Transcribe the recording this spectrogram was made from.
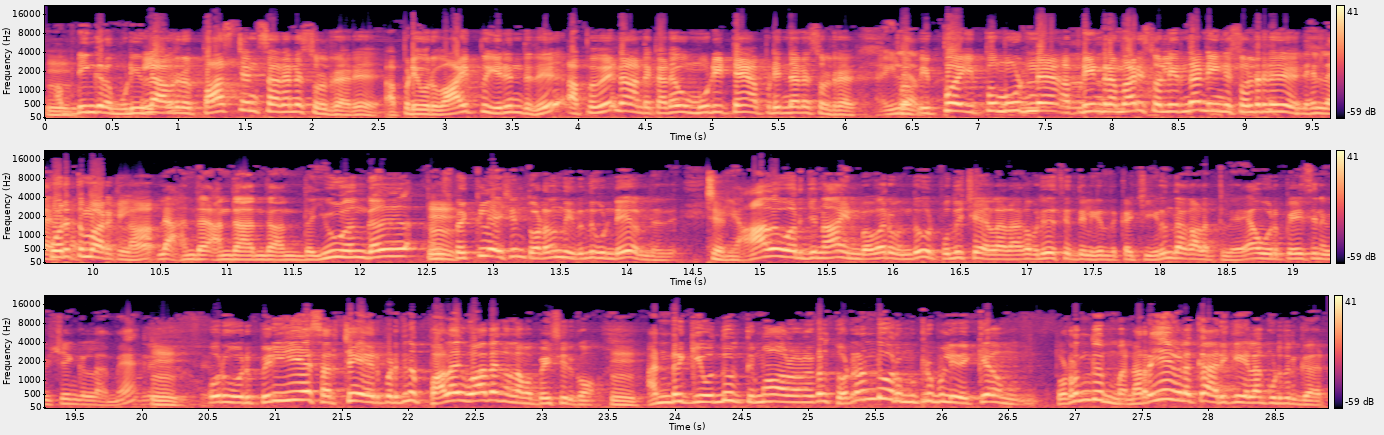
அப்படிங்கிற முடிவு இல்ல அவர் பாஸ்ட் டென்ஸா தானே சொல்றாரு. அப்படி ஒரு வாய்ப்பு இருந்தது. அப்பவே நான் அந்த கதவு மூடிட்டேன் அப்படின்னு தானே சொல்றாரு. இல்ல. இப்போ இப்போ மூடினேன் அப்படின்ற மாதிரி சொல்லியிருந்தா நீங்க சொல்றது இல்ல. பொருத்தமா இருக்கலாம். இல்ல அந்த அந்த அந்த அந்த யூகங்கள் ஸ்பெகுலேஷன் தொடர்ந்து இருந்து கொண்டே இருந்தது. சரி. யாதவ் அர்ஜுனா என்பவர் வந்து ஒரு பொதுச் செயலாளராக சிறுத்தைகள் இருந்த கட்சி இருந்த காலத்திலே அவர் பேசின விஷயங்கள் எல்லாமே ஒரு ஒரு பெரிய சர்ச்சையை ஏற்படுத்தின பல விவாதங்கள் நம்ம பேசியிருக்கோம். அன்றைக்கு வந்து திருமாவளவர்கள் தொடர்ந்து ஒரு முற்றுப்புள்ளி வைக்க தொடர்ந்து நிறைய விளக்க அறிக்கை எல்லாம் கொடுத்திருக்காரு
